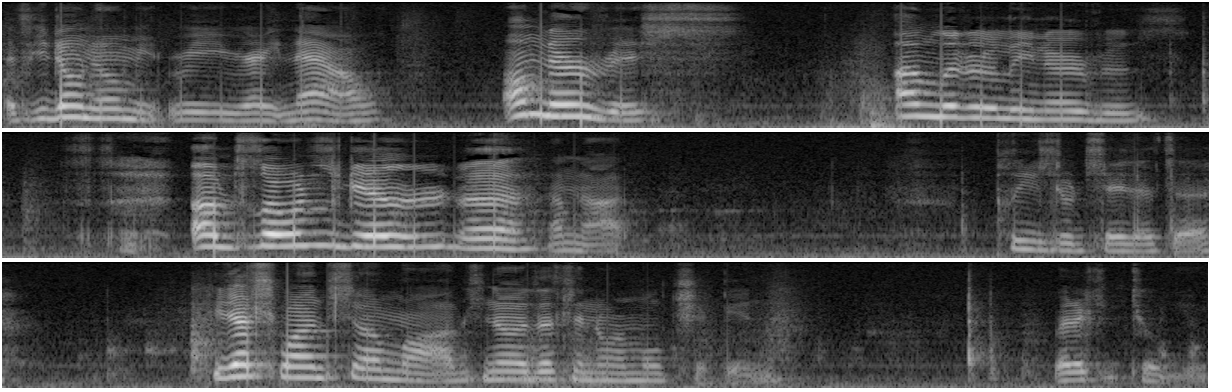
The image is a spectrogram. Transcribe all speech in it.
if you don't know me right now, I'm nervous. I'm literally nervous. I'm so scared. Uh, I'm not. Please don't say that a he just wants some mobs. No, that's a normal chicken. But I can kill you.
